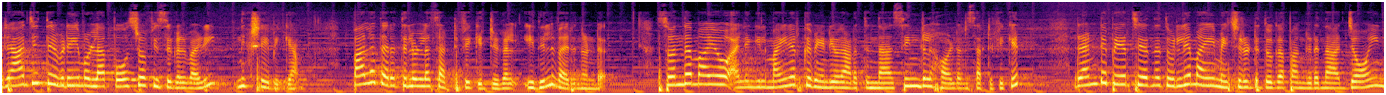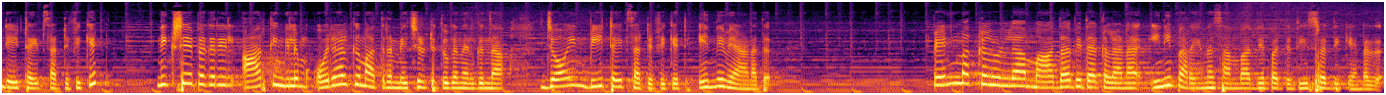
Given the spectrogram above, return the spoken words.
രാജ്യത്തെവിടെയുമുള്ള പോസ്റ്റ് ഓഫീസുകൾ വഴി നിക്ഷേപിക്കാം. പലതരത്തിലുള്ള സർട്ടിഫിക്കറ്റുകൾ ഇതിൽ വരുന്നുണ്ട്. സ്വന്തമായോ അല്ലെങ്കിൽ മൈനർക്ക് വേണ്ടിയോ നടത്തുന്ന സിംഗിൾ ഹോൾഡർ സർട്ടിഫിക്കറ്റ് രണ്ട് പേർ ചേർന്ന് തുല്യമായി മെച്ചൂരിറ്റി തുക പങ്കിടുന്ന ജോയിന്റ് ഡേ ടൈപ്പ് സർട്ടിഫിക്കറ്റ് നിക്ഷേപകരിൽ ആർക്കെങ്കിലും ഒരാൾക്ക് മാത്രം മെച്യൂരിറ്റി തുക നൽകുന്ന ജോയിന്റ് ബി ടൈപ്പ് സർട്ടിഫിക്കറ്റ് എന്നിവയാണത്. പെൺമക്കളുള്ള മാതാപിതാക്കളാണ് ഇനി പറയുന്ന സമ്പാദ്യ പദ്ധതി ശ്രദ്ധിക്കേണ്ടത്.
